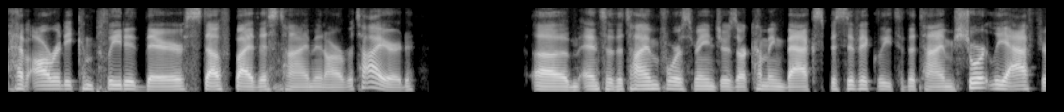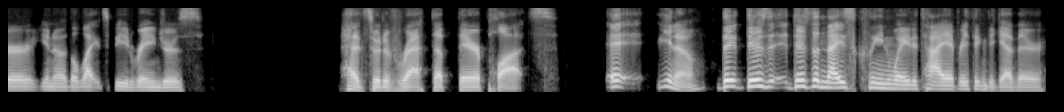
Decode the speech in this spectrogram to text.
have already completed their stuff by this time and are retired. Um, and so the Time Force Rangers are coming back specifically to the time shortly after, you know, the Lightspeed Rangers had sort of wrapped up their plots. It, you know, there, there's a- there's a nice clean way to tie everything together.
